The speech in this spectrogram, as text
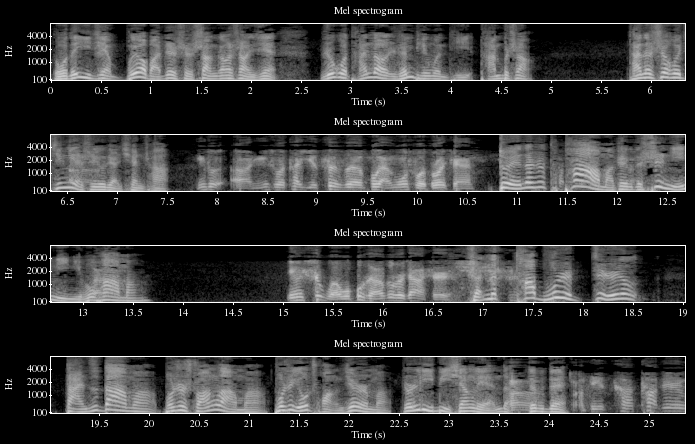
我的意见，不要把这事上纲上线。如果谈到人品问题，谈不上；谈到社会经验是有点偏差。你说啊，你说他一次次不敢跟我说多少钱，对，那是他怕嘛，对不对？是你，你你不怕吗？因为是我，我不可能做出这样的事儿。是，那他不是这人胆子大吗？不是爽朗吗？不是有闯劲儿吗？就是利弊相连的，嗯对不对？对他，他这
